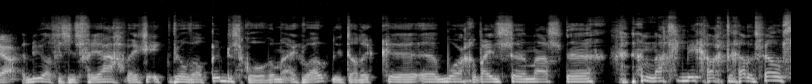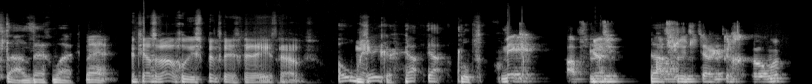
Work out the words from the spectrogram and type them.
Ja. En nu had hij zoiets van ja, weet je, ik wil wel punten scoren, maar ik wil ook niet dat ik eh, eh, morgen opeens eh, naast, uh, naast Mick achter aan het veld sta, zeg maar. Nee. Die had wel een goede sprintrace gereden trouwens. Oh, Mick. zeker. Ja, ja, klopt. Mick, absoluut. Ja. Absoluut sterk teruggekomen.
